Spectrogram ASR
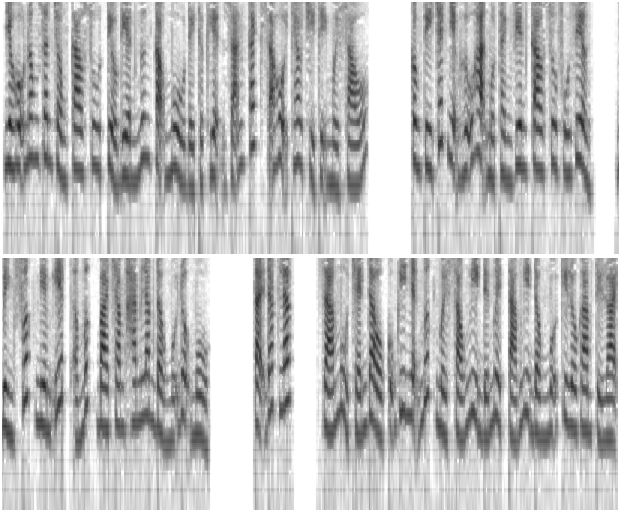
nhiều hộ nông dân trồng cao su tiểu điền ngưng cạo mủ để thực hiện giãn cách xã hội theo chỉ thị 16. Công ty trách nhiệm hữu hạn một thành viên cao su Phú Diềng, Bình Phước niêm yết ở mức 325 đồng mỗi độ mù. Tại Đắk Lắk, giá mù chén đầu cũng ghi nhận mức 16.000 đến 18.000 đồng mỗi kg tùy loại.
